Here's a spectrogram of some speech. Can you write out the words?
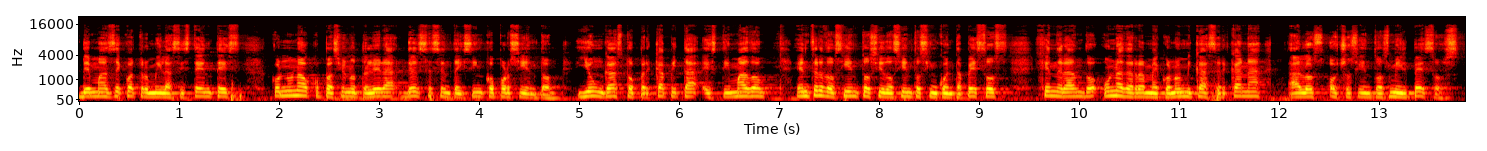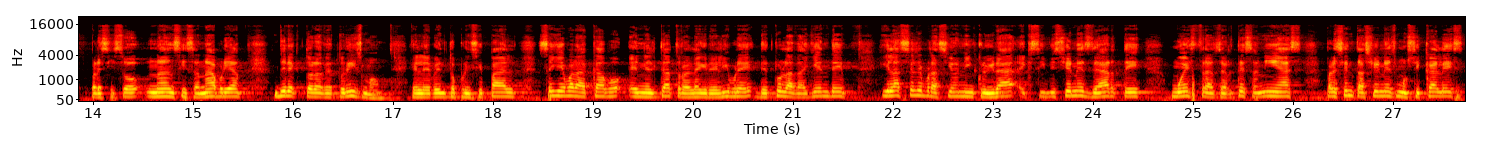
de más de 4.000 asistentes, con una ocupación hotelera del 65% y un gasto per cápita estimado entre 200 y 250 pesos, generando una derrama económica cercana a los 800 mil pesos, precisó Nancy Sanabria, directora de turismo. El evento principal se llevará a cabo en el Teatro al Aire Libre de Tula de Allende y la celebración incluirá exhibiciones de arte, muestras de artesanías, presentaciones musicales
